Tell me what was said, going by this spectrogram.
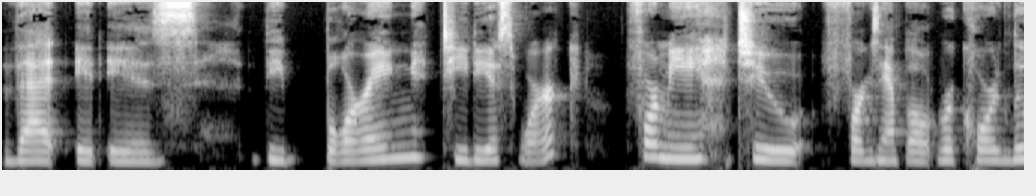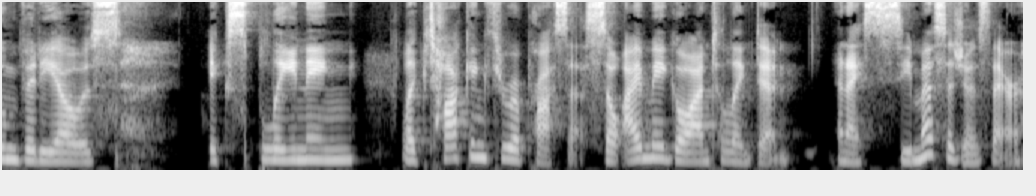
that it is the boring, tedious work for me to, for example, record Loom videos explaining, like talking through a process. So I may go on to LinkedIn and I see messages there.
